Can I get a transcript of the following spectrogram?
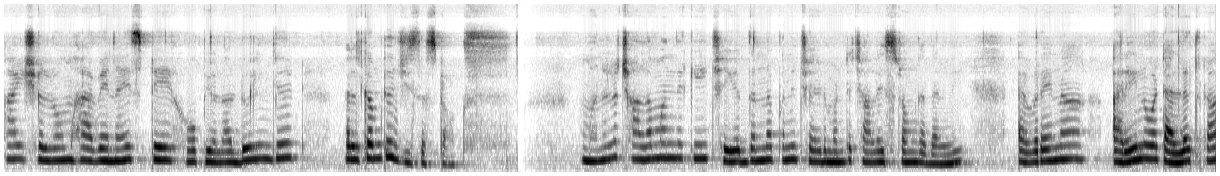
Hi shalom have a nice day hope you are doing good welcome to Jesus talks మనలో చాలామందికి చేయొద్దన్న పని చేయడం అంటే చాలా ఇష్టం కదండి. ఎవరైనా అరే నువ్వు అటు వెళ్ళకురా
